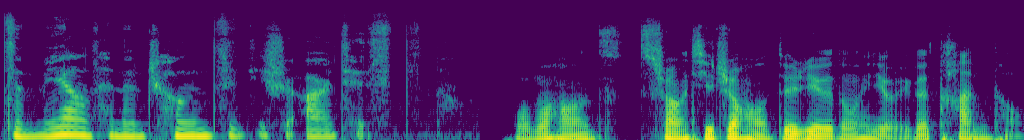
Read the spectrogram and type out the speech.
怎么样才能称自己是 artist 呢？我们好像上期正好对这个东西有一个探讨。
